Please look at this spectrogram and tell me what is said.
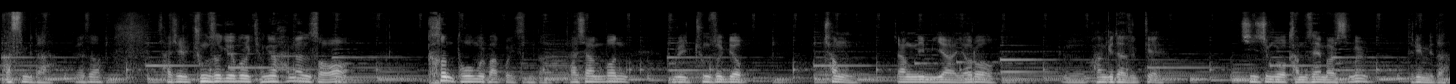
받습니다. 그래서 사실 중소기업을 경영하면서 큰 도움을 받고 있습니다. 다시 한번 우리 중소기업청 장님 이하 여러 그 관계자들께 진심으로 감사의 말씀을 드립니다.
